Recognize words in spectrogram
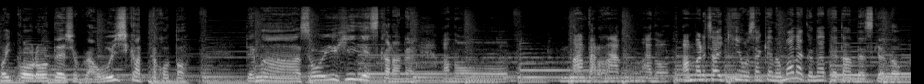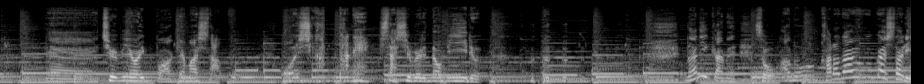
ホイコーロー定食が美味しかったこと。でまあそういう日ですからねあのー、なんだろうなあのあんまり最近お酒飲まなくなってたんですけど、えー、中瓶を1本開けました。美味しかったね久しぶりのビール。何かねそうあの体を動かしたり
